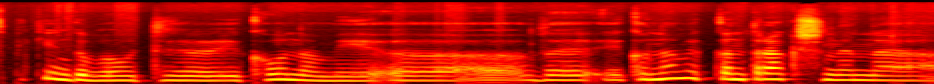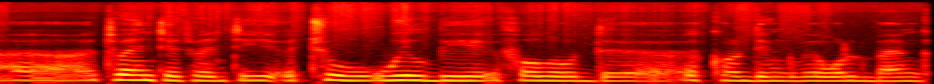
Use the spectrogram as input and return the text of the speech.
Speaking about uh, economy, uh, the economic contraction in uh, 2022 will be followed, uh, according to the World Bank,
